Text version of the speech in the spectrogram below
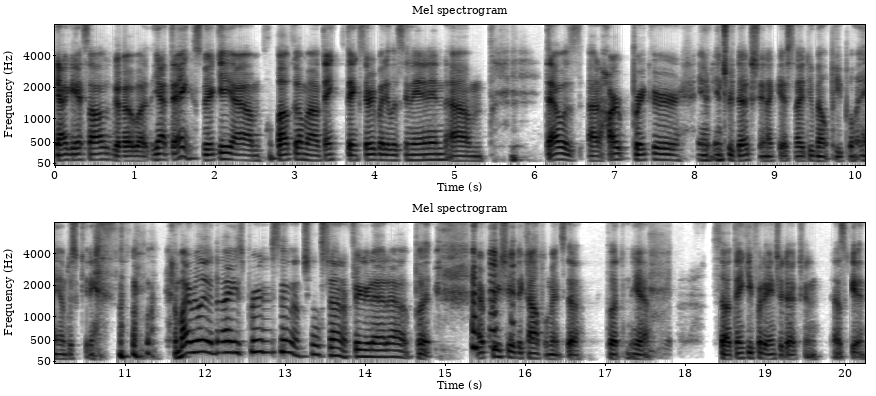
Yeah, I guess I'll go. But yeah, thanks, Vicky. Um, welcome. Uh, thank, thanks everybody listening. Um, that was a heartbreaker introduction. I guess I do melt people. Hey, I'm just kidding. Am I really a nice person? I'm just trying to figure that out. But I appreciate the compliments though. But yeah. So thank you for the introduction. That's good.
